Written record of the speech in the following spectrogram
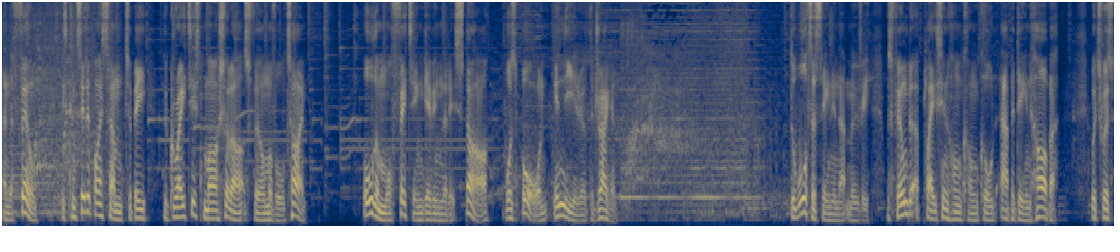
And the film is considered by some to be the greatest martial arts film of all time. All the more fitting given that its star was born in the year of the dragon. The water scene in that movie was filmed at a place in Hong Kong called Aberdeen Harbour, which was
